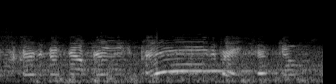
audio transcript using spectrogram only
Please secure the please. Play the brake. Thank you.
